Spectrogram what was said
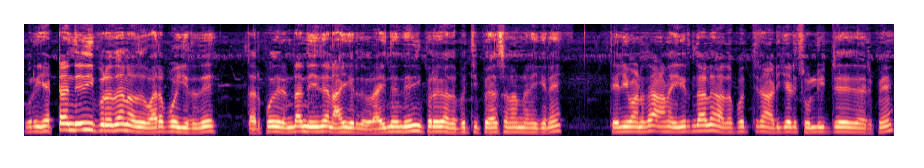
ஒரு எட்டாம் தேதி பிறகு தான் அது வரப்போகிறது. தற்போது ரெண்டாம் தேதி தான் ஆகிறது. ஒரு ஐந்தாம் தேதி பிறகு அதை பற்றி பேசலாம்னு நினைக்கிறேன். தெளிவானதாக ஆனால் இருந்தாலும் அதை பற்றி நான் அடிக்கடி சொல்லிகிட்டே தான் இருப்பேன்.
